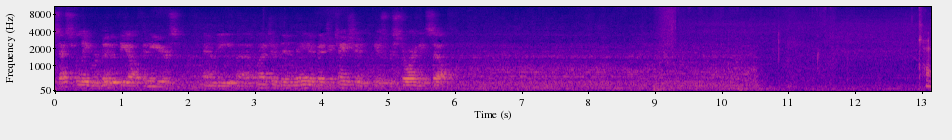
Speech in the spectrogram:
Successfully removed the elephant ears, and the, uh, much of the native vegetation is restoring itself. Okay.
